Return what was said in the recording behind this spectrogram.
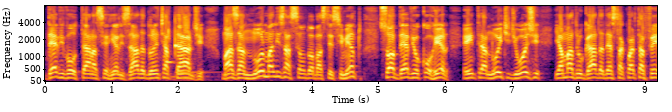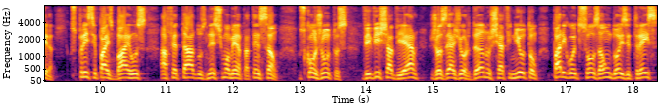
deve voltar a ser realizada durante a tarde, mas a normalização do abastecimento só deve ocorrer entre a noite de hoje e a madrugada desta quarta-feira. Os principais bairros afetados neste momento, atenção, os conjuntos Vivi Xavier, José Jordano, Chefe Newton, Parigô de Souza 1, 2 e 3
